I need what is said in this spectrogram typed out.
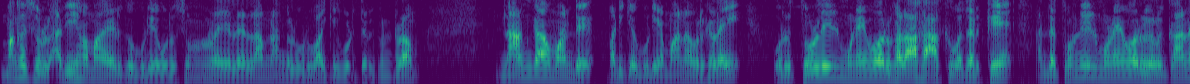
மகசூல் அதிகமாக எடுக்கக்கூடிய ஒரு சூழ்நிலைகளெல்லாம் நாங்கள் உருவாக்கி கொடுத்திருக்கின்றோம். நான்காம் ஆண்டு படிக்கக்கூடிய மாணவர்களை ஒரு தொழில் முனைவோர்களாக ஆக்குவதற்கு அந்த தொழில் முனைவோர்களுக்கான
